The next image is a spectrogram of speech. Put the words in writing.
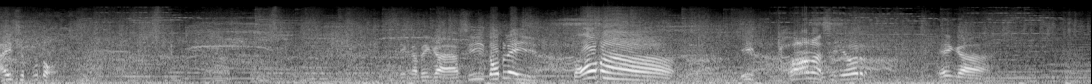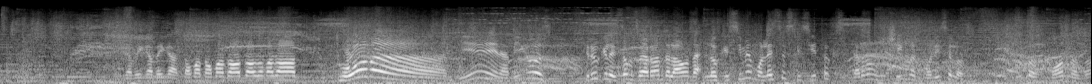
¡Ahí se puto! Venga, venga, así, doble y ¡Toma! Y toma, señor. Venga. Venga, venga, venga. Toma, toma, toma, toma, toma. ¡Toma! Bien, amigos. Creo que le estamos agarrando la onda. Lo que sí me molesta es que siento que se tardan un chingo en morirse los putos monos, ¿no?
